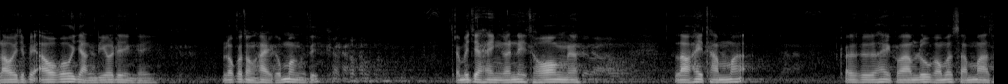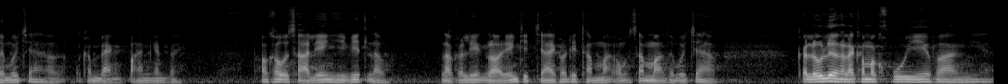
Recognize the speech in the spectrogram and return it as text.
เราจะไปเอาเขาอย่างเดียวได้ยังไง เราก็ต้องให้เขามั่งสิจะไม่จะให้เงินให้ทองนะเราให้ธรรมะ ก็คือให้ความรู้ของพระสัมมาสัมพุทธเจ้าก็แบ่งปันกันไป เพราะเขาอุตส่าห์เลี้ยงชีวิตเรา เราก็เลี้ยงหล่อเลี้ยงจิตใจเขาด้ธรรมะของพระสัมมาสัมพุทธเจ้า ก็รู้เรื่องอะไรก็มาคุยฟังเนี่ย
